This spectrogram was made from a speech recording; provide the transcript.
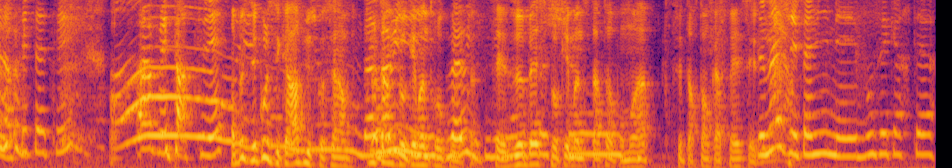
alors fais tâter. Ah mais tâter. En plus, c'est cool, c'est Carapuce, quoi. C'est un Bah de Pokémon trop cool. C'est est the best Pokémon starter pour moi. C'est Tortank après. c'est Dommage, j'ai pas mis mes bons écarteurs.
